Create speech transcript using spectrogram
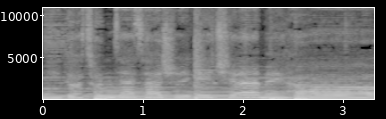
你的存在才是一切美好。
